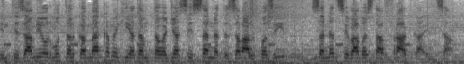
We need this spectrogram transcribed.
इंतजामी और मुतल महकमे की अदम तवज्जा से सन्नत जवाल पजीर, सन्नत से वाबस्ता अफराद का इल्ज़ाम।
